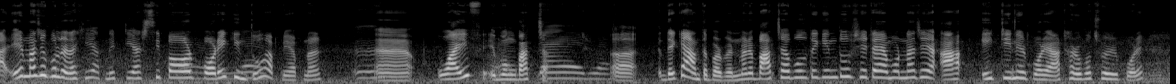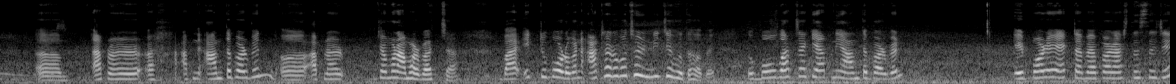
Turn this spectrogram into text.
আর এর মাঝে বলে রাখি আপনি টিআরসি পাওয়ার পরে কিন্তু আপনি আপনার ওয়াইফ এবং বাচ্চা। দেখে আনতে পারবেন। মানে বাচ্চা বলতে কিন্তু সেটা এমন না যে এইটিনের পরে, আঠারো বছরের পরে। আপনার আপনি আনতে পারবেন আপনার যেমন আমার বাচ্চা, বা একটু বড় মানে আঠারো বছরের নিচে হতে হবে। তো বউ বাচ্চাকে আপনি আনতে পারবেন। এরপরে একটা ব্যাপার আসতেছে যে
